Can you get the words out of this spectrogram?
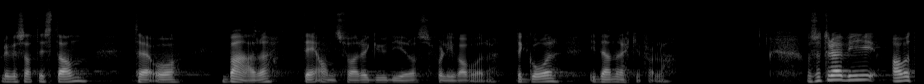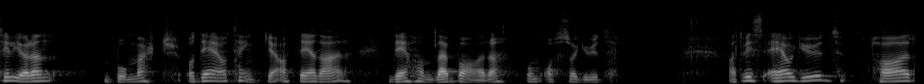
blir vi satt i stand til å bære det ansvaret Gud gir oss for livet våre. Det går i den rekkefølga. Og Så tror jeg vi av og til gjør en bommert. og Det er å tenke at det der det handler bare om oss og Gud. At hvis jeg og Gud har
